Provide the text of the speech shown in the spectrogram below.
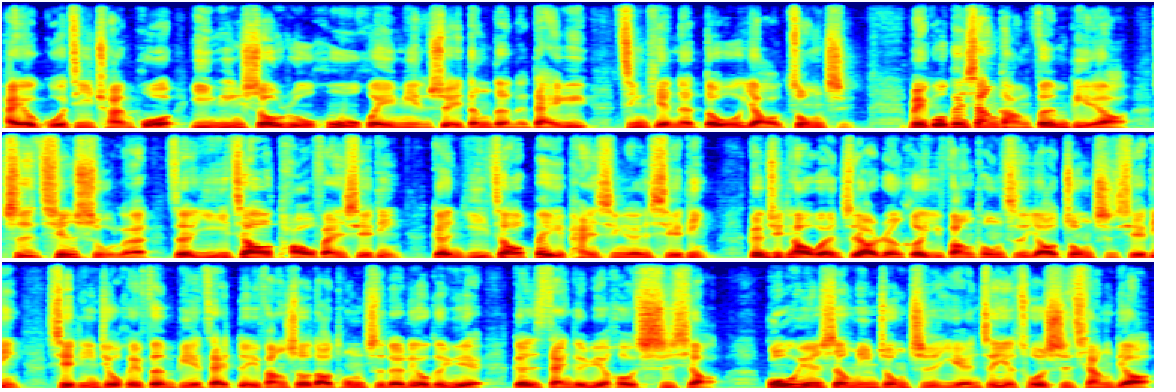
还有国际船舶营运收入互惠免税等等的待遇，今天呢都要终止。美国跟香港分别哦是签署了这移交逃犯协定跟移交被判刑人协定。根据条文，只要任何一方通知要终止协定，协定就会分别在对方收到通知的六个月跟三个月后失效。国务院声明中直言，这些措施强调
